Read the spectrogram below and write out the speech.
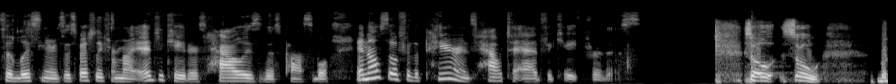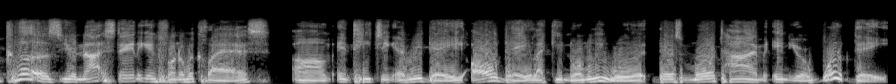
to listeners, especially for my educators, how is this possible, and also for the parents, how to advocate for this. So so because you're not standing in front of a class um, and teaching every day, all day, like you normally would, there's more time in your workday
